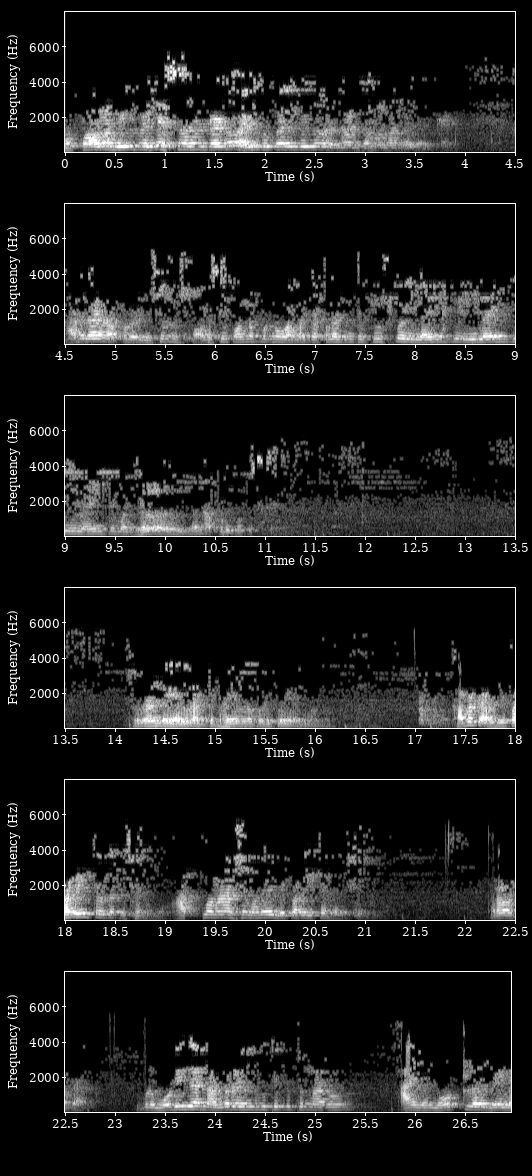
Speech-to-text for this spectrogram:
ముప్పై బిల్లు పెట్టేస్తానంటాడు ఐదు రూపాయల బిల్లు నాకు సంబంధం లేదంటాడు కాదుగా అప్పుడు ఇన్సూరెన్స్ పాలసీ కొన్నప్పుడు నువ్వు అలా చెప్పలేదంటే చూసుకో ఈ లైన్కి ఈ లైన్కి ఈ లైన్కి మధ్యలో ఉందని అప్పుడు చూపిస్తాను చూడండి ఎలాంటి భయంలో పడిపోయాను కాబట్టి ఆ విపరీత దర్శనము ఆత్మనాశం అనే విపరీత దర్శనం తర్వాత ఇప్పుడు మోడీ గారిని అందరూ ఎందుకు తిరుగుతున్నారు ఆయన నోట్ల వీళ్ళ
